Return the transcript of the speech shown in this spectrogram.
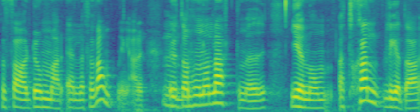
för fördomar eller förväntningar. Mm. Utan hon har lärt mig genom att själv leda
